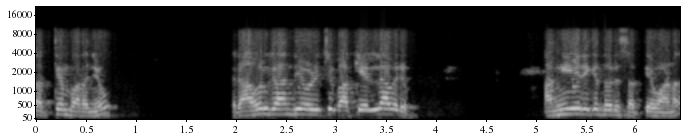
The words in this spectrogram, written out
സത്യം പറഞ്ഞു. രാഹുൽ ഗാന്ധി ഒഴിച്ച് ബാക്കി എല്ലാവരും അംഗീകരിക്കുന്ന ഒരു സത്യമാണ്.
